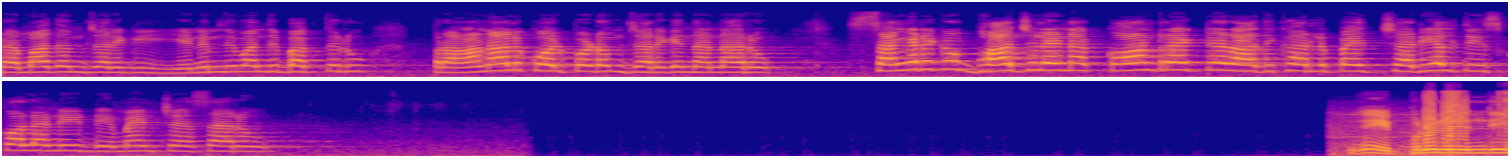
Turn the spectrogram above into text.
ప్రమాదం జరిగి ఎనిమిది మంది భక్తులు ప్రాణాలు కోల్పోవడం జరిగిందన్నారు. సంఘటనకు బాధ్యులైన కాంట్రాక్టర్ అధికారులపై చర్యలు తీసుకోవాలని డిమాండ్ చేశారు. ఇదే ఇప్పుడు లేనిది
